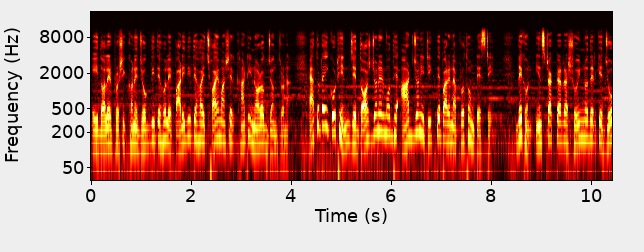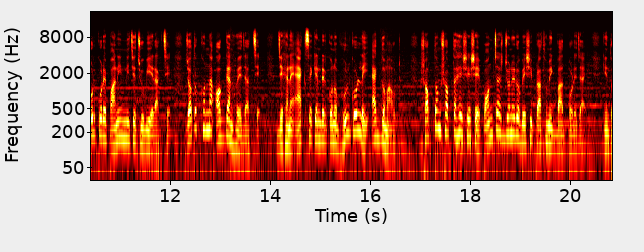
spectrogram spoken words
এই দলের প্রশিক্ষণে যোগ দিতে হলে পাড়ি দিতে হয় ছয় মাসের খাঁটি নরক যন্ত্রণা। এতটাই কঠিন যে দশ জনের মধ্যে আটজনই টিকতে পারে না প্রথম টেস্টেই। দেখুন, ইনস্ট্রাক্টররা সৈন্যদেরকে জোর করে পানির নিচে চুবিয়ে রাখছে, যতক্ষণ না অজ্ঞান হয়ে যাচ্ছে, যেখানে এক সেকেন্ডের কোনো ভুল করলেই একদম আউট। সপ্তম সপ্তাহে শেষে পঞ্চাশ জনেরও বেশি প্রাথমিক বাদ পড়ে যায়, কিন্তু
